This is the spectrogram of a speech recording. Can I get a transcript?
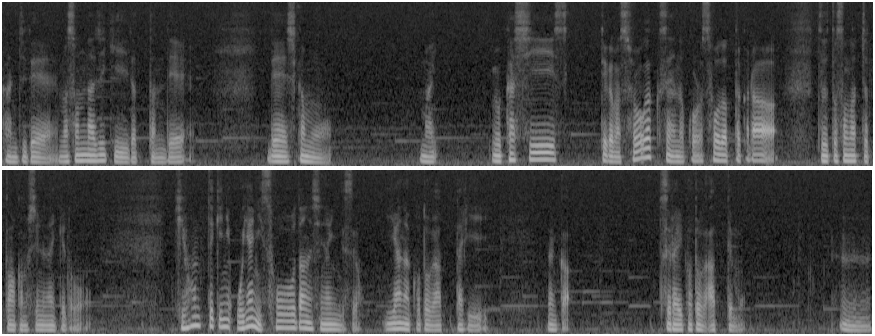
感じでまあそんな時期だったんででしかもまあ昔っていうかまあ小学生の頃そうだったからずっとそうなっちゃったのかもしれないけど基本的に親に相談しないんですよ。嫌なことがあったりなんか辛いことがあっても。うん。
